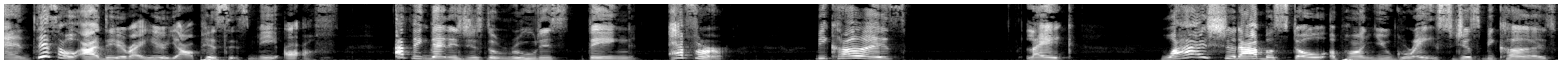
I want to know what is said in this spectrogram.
And this whole idea right here, y'all, pisses me off. I think that is just the rudest thing ever. Because, like, why should I bestow upon you grace just because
